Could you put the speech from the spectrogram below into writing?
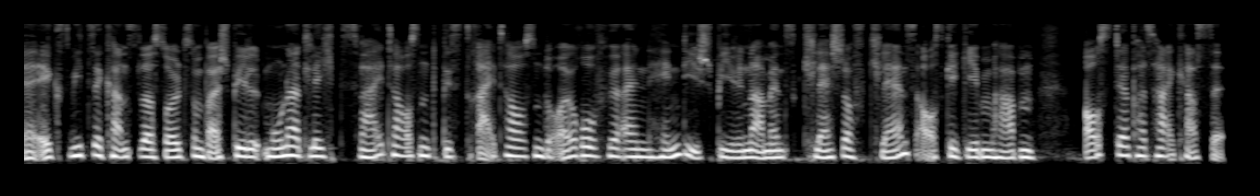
Der Ex-Vizekanzler soll zum Beispiel monatlich 2.000 bis 3.000 Euro für ein Handyspiel namens Clash of Clans Fans ausgegeben haben, aus der Parteikasse.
